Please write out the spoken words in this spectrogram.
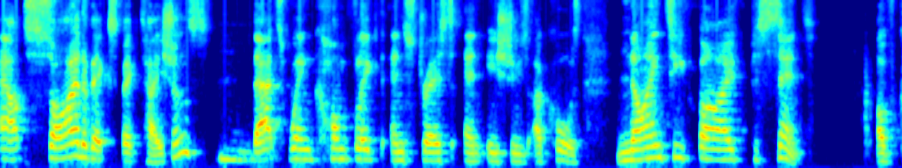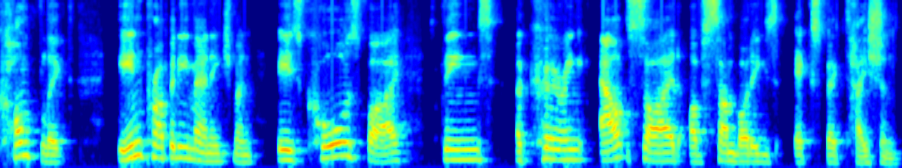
outside of expectations, mm. that's when conflict and stress and issues are caused. 95% of conflict in property management is caused by things occurring outside of somebody's expectation.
